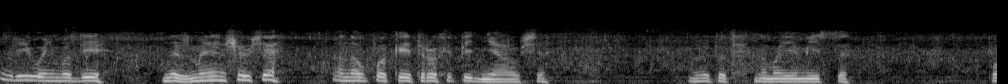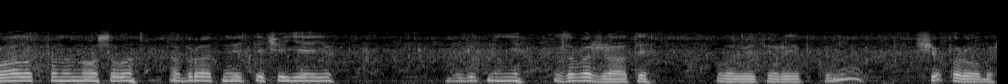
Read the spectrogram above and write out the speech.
Рівень води не зменшився, а навпаки трохи піднявся. Ну тут на моє місце палок понаносило обратною течією. Будуть мені заважати ловити рибку. Ну, що поробиш?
